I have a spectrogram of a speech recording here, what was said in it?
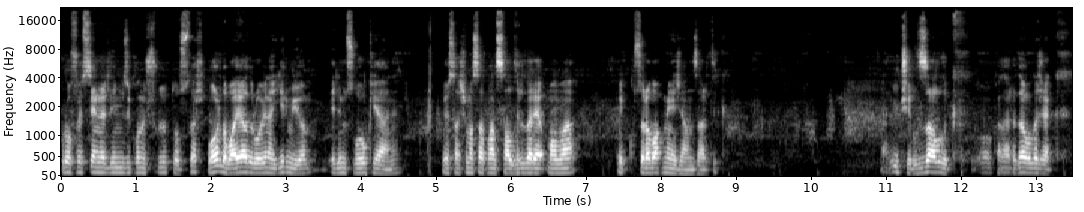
profesyonelliğimizi konuşturduk dostlar. Bu arada bayağıdır oyuna girmiyorum. Elim soğuk yani. Böyle saçma sapan saldırılar yapmama pek kusura bakmayacaksınız artık. Yani 3 yıldız aldık. O kadar da olacak.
